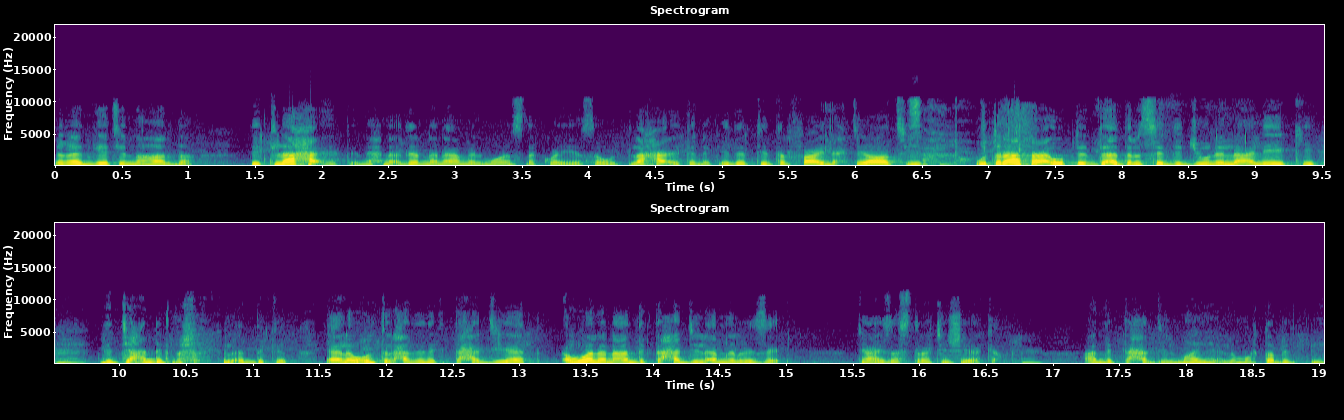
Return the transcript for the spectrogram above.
لغاية جيتي النهارده اتلحقت إن إحنا قدرنا نعمل موازنة كويسة واتلحقت إنك قدرتي ترفعي الاحتياطي. وترافع وبتقدر تسد الديون اللي عليكي. انت عندك مشاكل قد كده؟ يعني لو قلت لحضرتك التحديات اولا عندك تحدي الأمن الغذائي. دي عايزة استراتيجية كاملة. عندك تحدي المية اللي مرتبط بيه.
